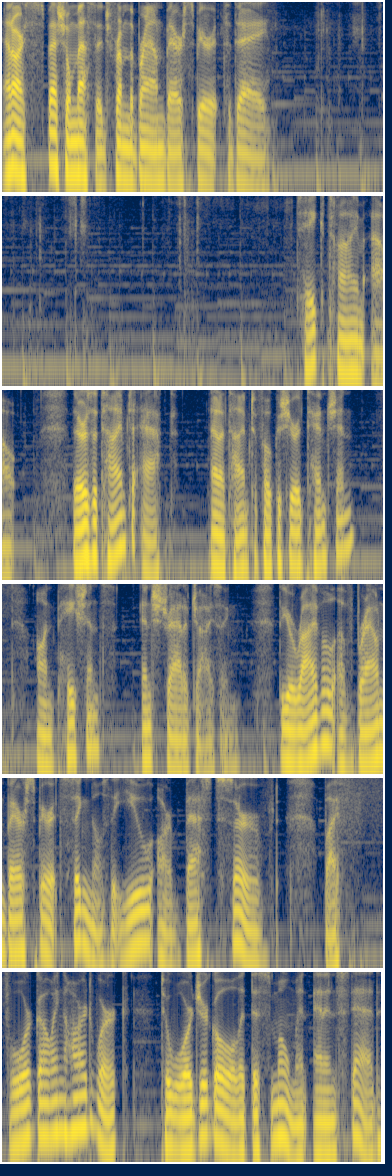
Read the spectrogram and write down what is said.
And our special message from the brown bear spirit today. Take time out. There is a time to act and a time to focus your attention on patience and strategizing. The arrival of brown bear spirit signals that you are best served by foregoing hard work towards your goal at this moment and instead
